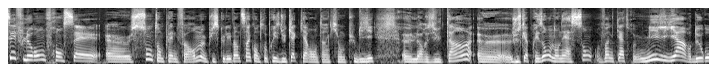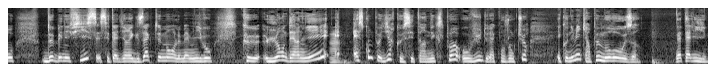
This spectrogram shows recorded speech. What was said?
Ces fleurons français euh, sont en pleine forme, puisque les 25 entreprises du CAC 40 hein, qui ont publié euh, leurs résultats, euh, jusqu'à présent, on en est à 124 milliards d'euros de bénéfices, c'est-à-dire exactement le même niveau que l'an dernier. Est-ce qu'on peut dire que c'est un exploit au vu de la conjoncture économique un peu morose? Nathalie,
